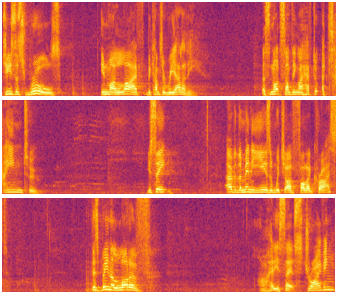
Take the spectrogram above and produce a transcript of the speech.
Jesus rules in my life becomes a reality. It's not something I have to attain to. You see, over the many years in which I've followed Christ, there's been a lot of, oh, how do you say it, striving,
